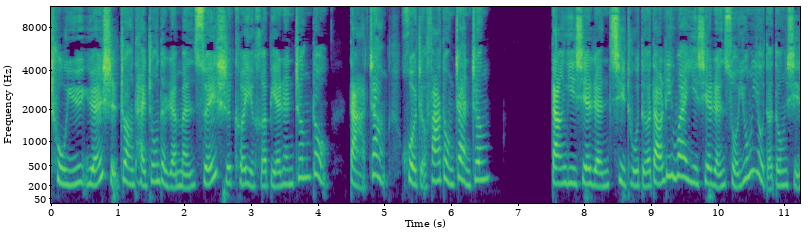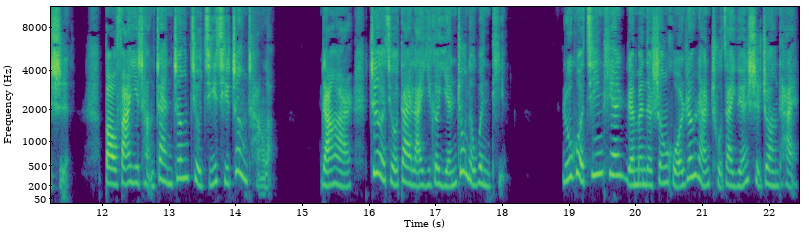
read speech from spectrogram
处于原始状态中的人们，随时可以和别人争斗、打仗或者发动战争。当一些人企图得到另外一些人所拥有的东西时，爆发一场战争就极其正常了。然而，这就带来一个严重的问题：如果今天人们的生活仍然处在原始状态，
